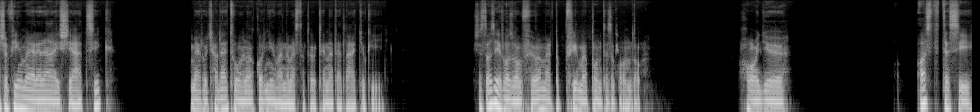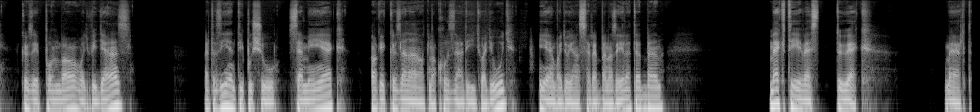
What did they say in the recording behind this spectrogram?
és a film erre rá is játszik, mert hogyha lett volna, akkor nyilván nem ezt a történetet látjuk így. És ezt azért hozom föl, mert a filmmel pont ez a gondom. Hogy azt teszi középpontba, hogy vigyázz, mert az ilyen típusú személyek, akik közel állhatnak hozzád így vagy úgy, ilyen vagy olyan szerepben az életedben, megtévesztőek, mert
